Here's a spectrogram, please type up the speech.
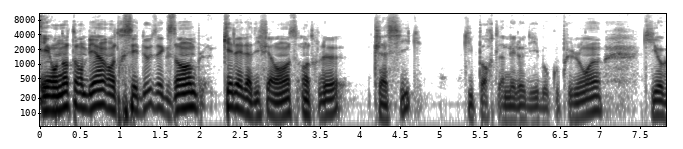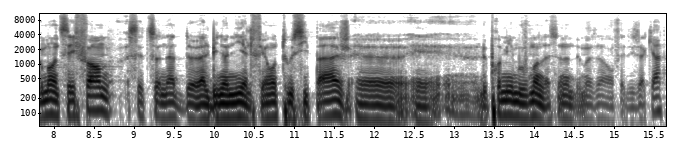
et on entend bien entre ces deux exemples quelle est la différence entre le classique, qui porte la mélodie beaucoup plus loin, qui augmente ses formes. Cette sonate de Albinoni, elle fait en tout six pages, euh, et euh, le premier mouvement de la sonate de Mozart en fait déjà quatre.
